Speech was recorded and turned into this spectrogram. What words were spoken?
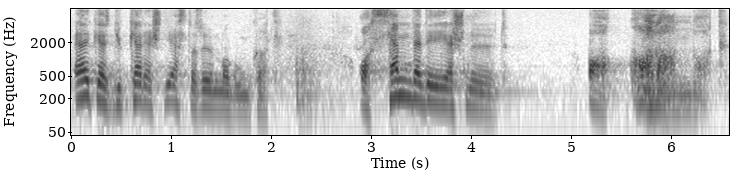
Elkezdjük keresni ezt az önmagunkat. A szenvedélyes nőt, a kalandot,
